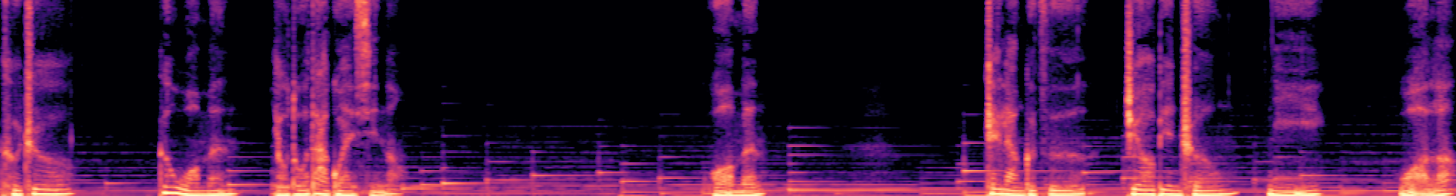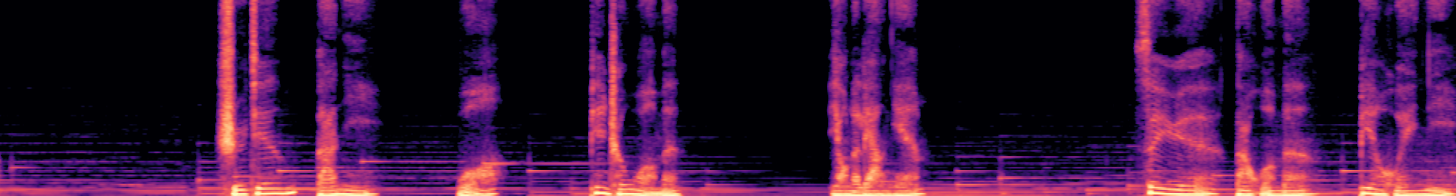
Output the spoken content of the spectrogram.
可这跟我们有多大关系呢？我们这两个字。就要变成你我了。时间把你我变成我们，用了两年。岁月把我们变回你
